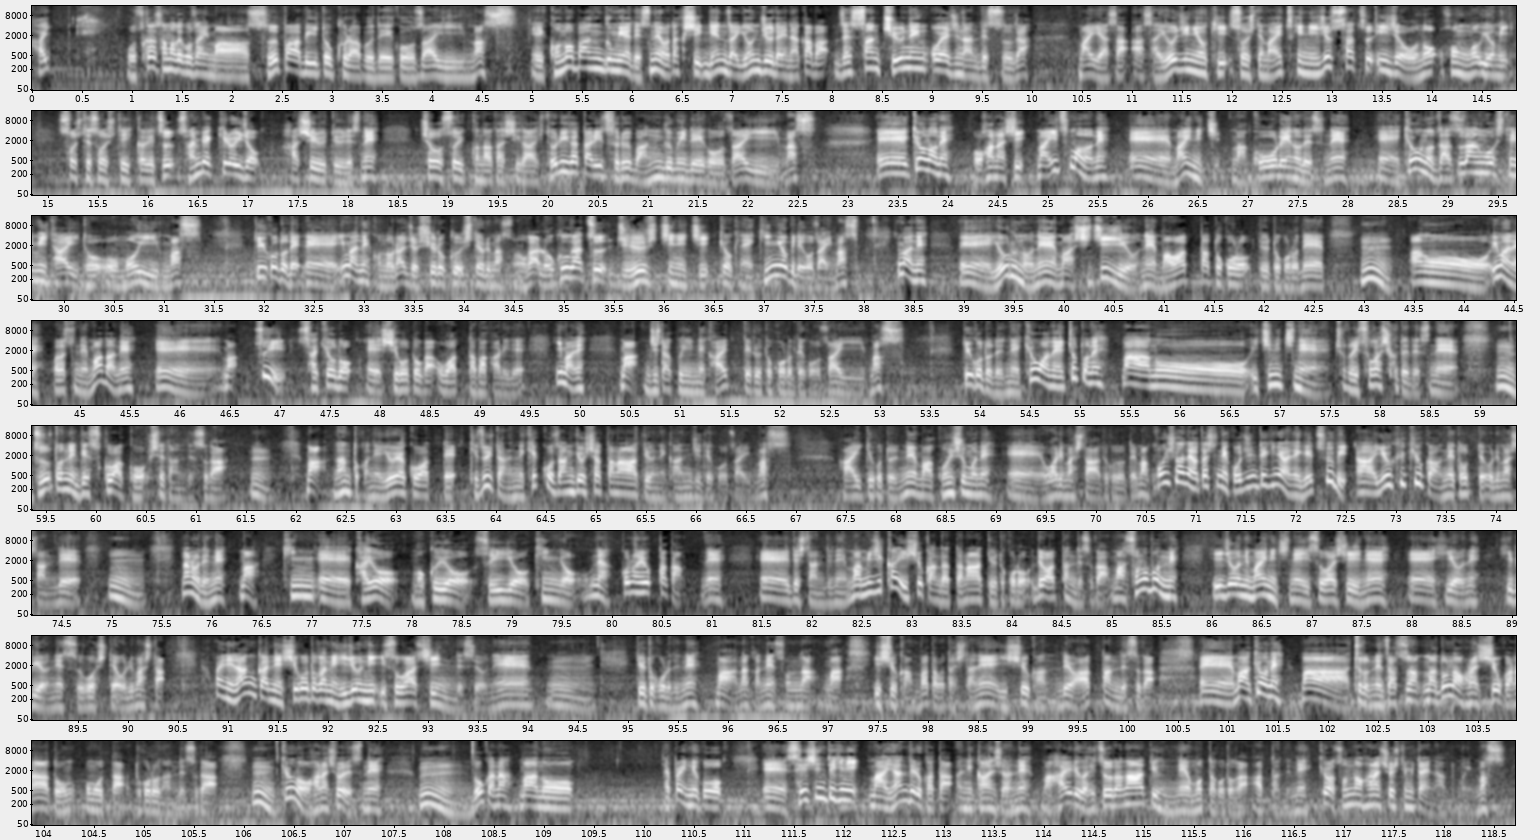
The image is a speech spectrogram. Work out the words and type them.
はい。お疲れ様でございます。スーパービートクラブでございます。え、この番組はですね、私、現在40代半ば、絶賛中年親父なんですが、毎朝朝4時に起き、そして毎月20冊以上の本を読み、そしてそして1ヶ月300キロ以上走るというですね、超ストイックな私が一人語りする番組でございます。えー、今日のね、お話、まあ、いつものね、えー、毎日、まあ、恒例のですね、えー、今日の雑談をしてみたいと思います。ということで、えー、今ね、このラジオ収録しておりますのが、6月17日、今日ね、金曜日でございます。今ね、えー、夜のね、まあ、7時をね、回ったところというところで、うん、あのー、今ね、私ね、まだね、えー、まあ、つい先ほど、えー、仕事が終わったばかりで、今ね、まあ、自宅にね、帰ってるところでございます。ということでね、今日はね、ちょっとね、まあ、あのー、一日ね、ちょっと忙しくてですね、うん、ずっとね、デスクワークをしてたんですが、うん、まあ、なんとかね、ようやく終わって、気づいたらね、結構残業しちゃったなーっていうね、感じでございます。はい、ということでね、まあ今週もね、えー、終わりましたということで、まあ今週はね、私ね、個人的にはね、月曜日、あ有給休暇をね、取っておりましたんで、うん。なのでね、まあ、金、えー、火曜、木曜、水曜、金曜、ね、この4日間、ね、えー、でしたんでね、まあ短い1週間だったなっていうところではあったんですが、まあその分ね、非常に毎日ね、忙しいね、えー、日をね、日々をね、過ごしておりました。やっぱりね、なんかね、仕事がね、非常に忙しいんですよね。うん。っていうところでね、まあなんかね、そんな、まあ、一週間バタバタしたね、一週間ではあったんですが、えー、まあ今日ね、まあちょっとね、雑談、まあどんなお話ししようかなと思ったところなんですが、うん、今日のお話はですね、うん、どうかな、まああの、やっぱりね、こう、えー、精神的に、まあ、病んでる方に関してはね、まあ、配慮が必要だなっていうふうにね、思ったことがあったんでね、今日はそんなお話をしてみたいなと思います。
